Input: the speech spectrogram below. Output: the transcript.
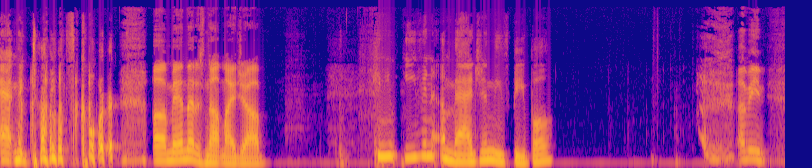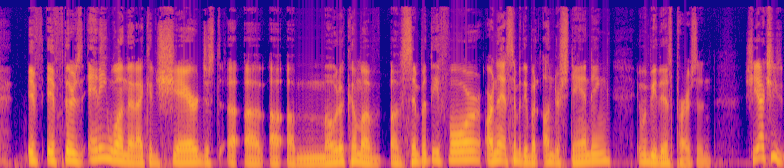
at McDonald's Corp. Uh, man, that is not my job. Can you even imagine these people? I mean, if if there's anyone that I could share just a, a, a, modicum of, of sympathy for, or not sympathy, but understanding, it would be this person. She actually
